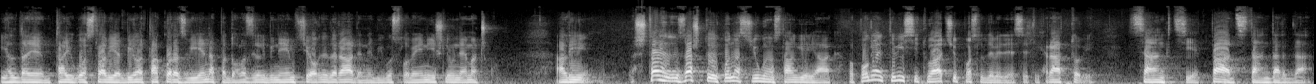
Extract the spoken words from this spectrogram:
Jel da je ta Jugoslavija bila tako razvijena, pa dolazili bi Nemci ovde da rade, ne bi Jugosloveni išli u Nemačku. Ali šta, zašto je kod nas jugonostalgija jaka? Pa pogledajte vi situaciju posle 90-ih, ratovi, sankcije, pad standarda,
